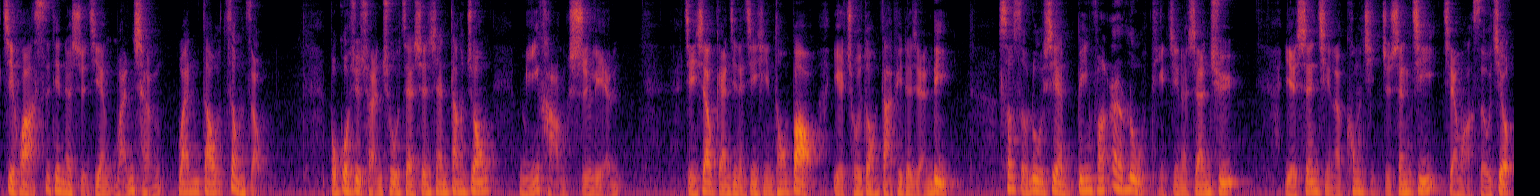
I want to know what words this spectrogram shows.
计划四天的时间完成弯刀纵走，不过却传出在深山当中迷航失联，警校赶紧的进行通报，也出动大批的人力搜索路线，兵分二路挺进了山区，也申请了空警直升机前往搜救。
